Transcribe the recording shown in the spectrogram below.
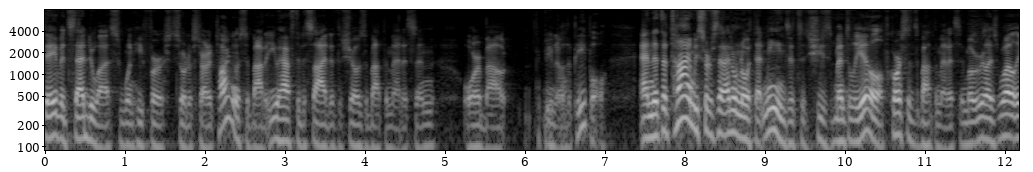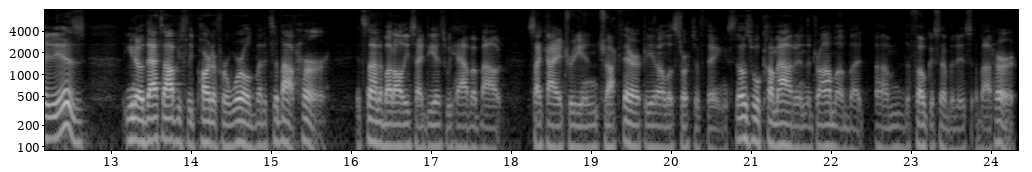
David said to us when he first sort of started talking to us about it, you have to decide if the show's about the medicine or about, you know, the people. And at the time, we sort of said, I don't know what that means. It's that she's mentally ill. Of course, it's about the medicine. But we realized, well, it is, you know, that's obviously part of her world, but it's about her. It's not about all these ideas we have about psychiatry and shock therapy and all those sorts of things. Those will come out in the drama, but um, the focus of it is about her.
